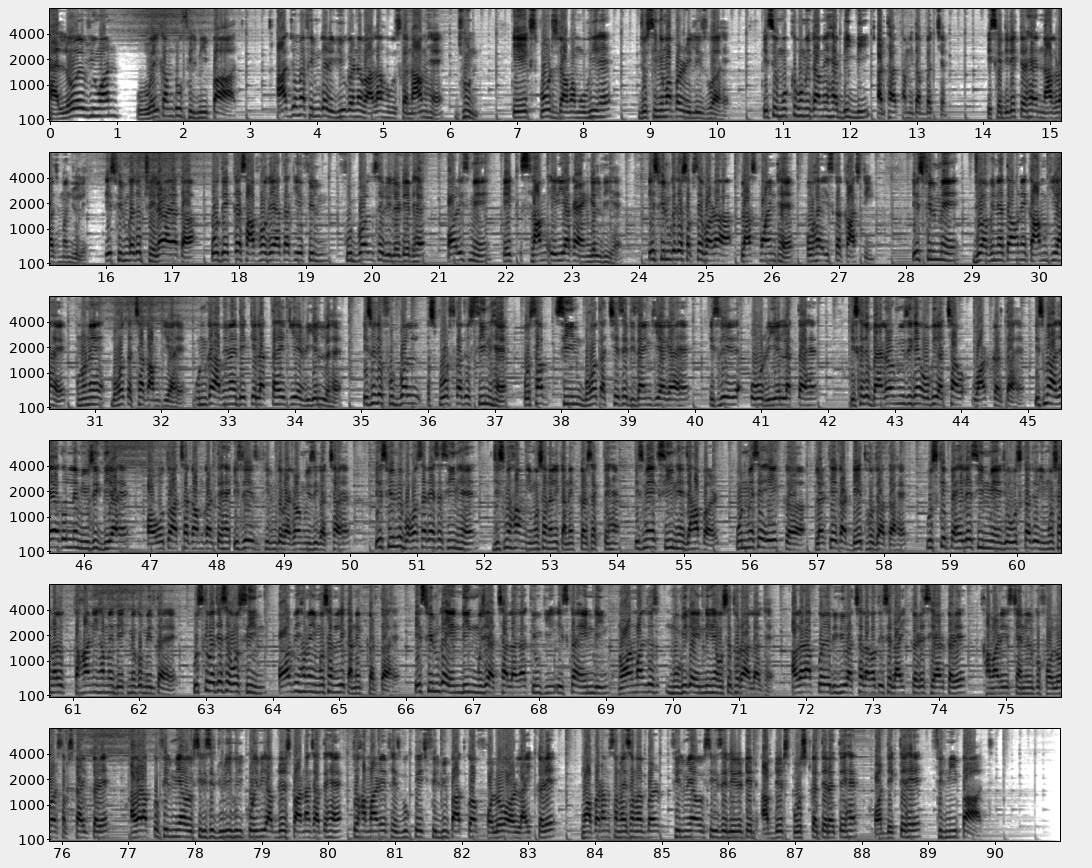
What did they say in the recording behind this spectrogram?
Hello everyone welcome to Filmy Path आज जो मैं फ़िल्म का रिव्यू करने वाला हूँ, उसका नाम है झुंड। एक स्पोर्ट्स ड्रामा मूवी है, जो सिनेमा पर रिलीज़ हुआ है। इसमें मुख्य भूमिका में है बिग बी अर्थात अमिताभ बच्चन। इसका डायरेक्टर है नागराज मंजुले। इस फ़िल्म का जो ट्रेलर आया था, वो देखकर साफ़ हो गया था कि ये फ़िल्म फुटबॉल से रिलेटेड है, और इसमें एक स्लम एरिया का एंगल भी है। इस फ़िल्म का जो सबसे बड़ा प्लस पॉइंट है, वो है इसका कास्टिंग इस फ़िल्म में जो अभिनेताओं ने काम किया है, उन्होंने बहुत अच्छा काम किया है। उनका अभिनय देख के लगता है कि ये रियल है। इसमें जो फुटबॉल स्पोर्ट्स का जो सीन है, वो सब सीन बहुत अच्छे से डिज़ाइन किया गया है। इसलिए वो रियल लगता है। इसका जो बैकग्राउंड म्यूज़िक है, वो भी अच्छा वर्क करता है। इसमें अजय अतुल ने म्यूज़िक दिया है, और वो तो अच्छा काम करते हैं, इसलिए इस फ़िल्म का बैकग्राउंड म्यूज़िक अच्छा है। इस फ़िल्म में बहुत सारे ऐसे सीन हैं, जिसमें हम इमोशनली कनेक्ट कर सकते हैं। इसमें एक सीन है जहाँ पर उनमें से एक लड़के का डेथ हो जाता है। उसके पहले सीन में जो उसका जो इमोशनल कहानी हमें देखने को मिलता है, उसकी वजह से वो सीन और भी हमें इमोशनली कनेक्ट करता है। इस फ़िल्म का एंडिंग मुझे अच्छा लगा क्योंकि इसका एंडिंग नॉर्मल जो मूवी का एंडिंग है, उससे थोड़ा अलग है। अगर आपको ये रिव्यू अच्छा लगा तो इसे लाइक करे शेयर करे। हमारे इस चैनल को फॉलो और सब्सक्राइब करे। अगर आपको फ़िल्म या वेब सीरीज़ से जुड़ी हुई कोई भी अपडेट्स पाना चाहते हैं तो हमारे फेसबुक पेज फिल्मी पाथ को आप फॉलो और लाइक करें। वहाँ पर हम समय समय पर फ़िल्म या वेब सीरीज़ से रिलेटेड अपडेट्स पोस्ट करते रहते हैं और देखते रहे फिल्मी पाथ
